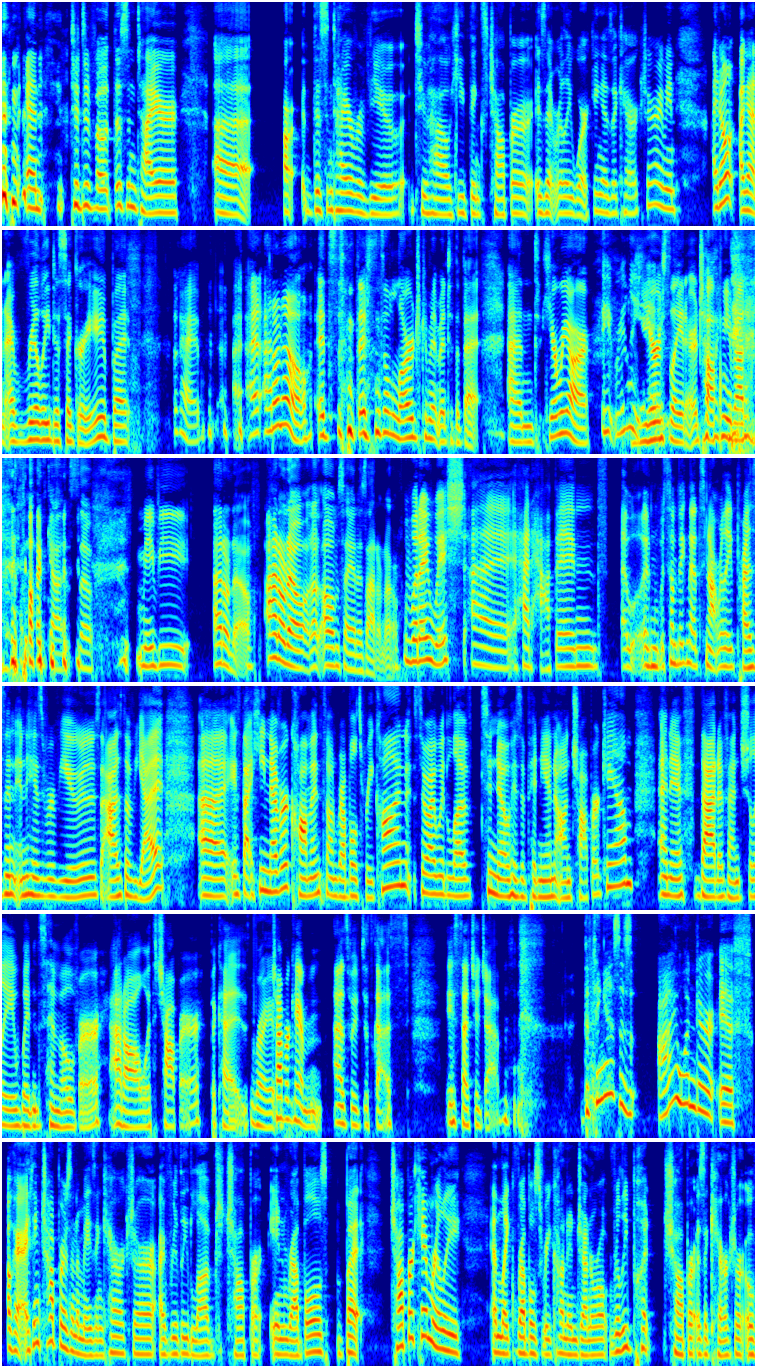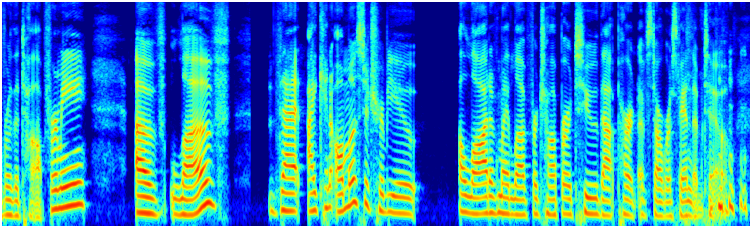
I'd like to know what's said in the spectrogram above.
and, to devote this entire uh our, this entire review to how he thinks Chopper isn't really working as a character. I mean, I don't again, I really disagree, but okay. I, I don't know. It's there's a large commitment to the bit. And here we are. It really years is. later talking about it on the podcast. So maybe I don't know. I don't know. All I'm saying is I don't know. What I wish uh, had happened, uh, and something that's not really present in his reviews as of yet, uh, is that he never comments on Rebels Recon. So I would love to know his opinion on Chopper Cam and if that eventually wins him over at all with Chopper, because right. Chopper Cam, as we've discussed, is such a gem. the thing is, is I wonder if okay, I think Chopper is an amazing character. I really loved Chopper in Rebels, but Chopper Cam really and like Rebels Recon in general really put Chopper as a character over the top for me of love that I can almost attribute a lot of my love for Chopper to that part of Star Wars fandom too.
